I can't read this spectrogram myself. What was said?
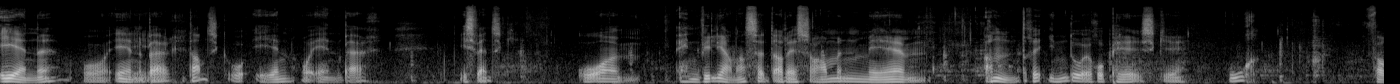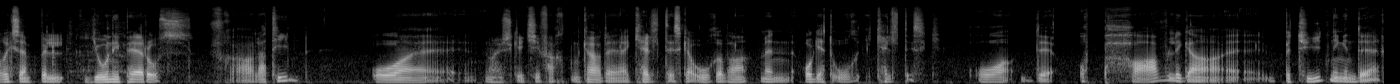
Ene og enebær i dansk, og en og enbær i svensk. Og mm, en vil gjerne sette det sammen med mm, andre indoeuropeiske ord. For eksempel juniperos fra latin. Og eh, nå husker jeg ikke i farten hva det keltiske ordet var, men òg et ord i keltisk. Og det opphavlige eh, betydningen der,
